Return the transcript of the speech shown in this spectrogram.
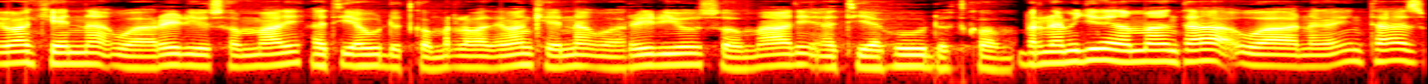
Ciwaankeenna waa radio somaly at yahu dt com. Mar labaad ciwaankeenna waa radio somaly at yahu dt com. Barnaamijyadeena maanta waa naga intaas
